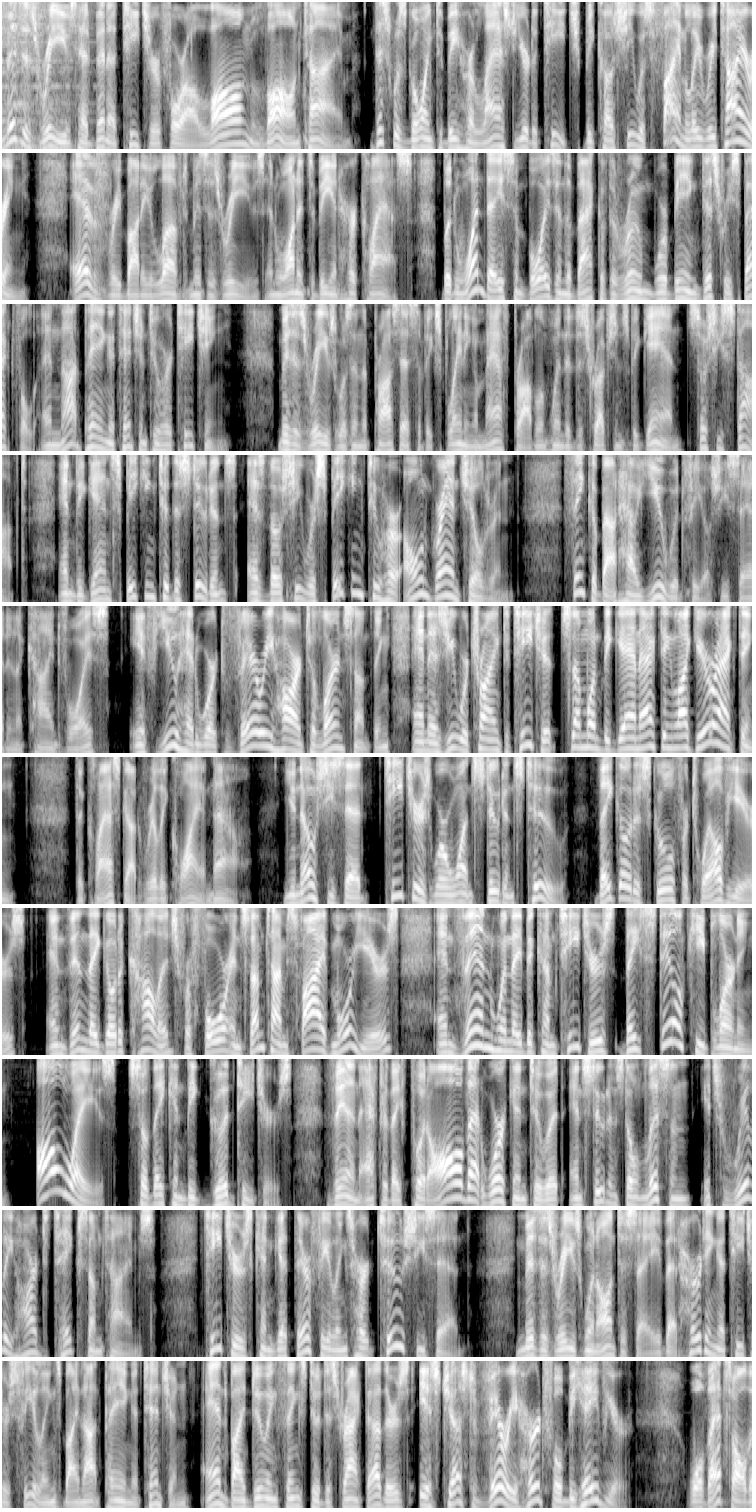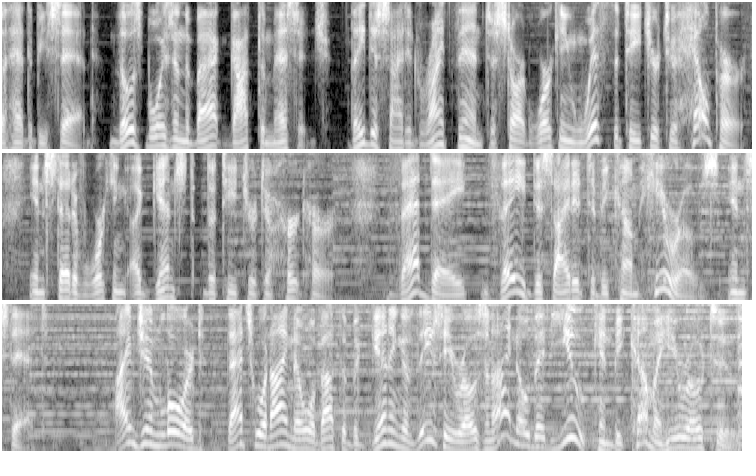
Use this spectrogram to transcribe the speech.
Mrs. Reeves had been a teacher for a long, long time. This was going to be her last year to teach because she was finally retiring. Everybody loved Mrs. Reeves and wanted to be in her class, but one day some boys in the back of the room were being disrespectful and not paying attention to her teaching. Mrs. Reeves was in the process of explaining a math problem when the disruptions began, so she stopped and began speaking to the students as though she were speaking to her own grandchildren. Think about how you would feel, she said in a kind voice if you had worked very hard to learn something, and as you were trying to teach it, someone began acting like you're acting. The class got really quiet now. You know, she said, teachers were once students too. They go to school for 12 years, and then they go to college for four and sometimes five more years, and then when they become teachers, they still keep learning always, so they can be good teachers. Then, after they've put all that work into it and students don't listen, it's really hard to take sometimes. Teachers can get their feelings hurt too, she said. Mrs. Reeves went on to say that hurting a teacher's feelings by not paying attention and by doing things to distract others is just very hurtful behavior. Well, that's all that had to be said. Those boys in the back got the message they decided right then to start working with the teacher to help her instead of working against the teacher to hurt her. That day, they decided to become heroes instead. I'm Jim Lord. That's what I know about the beginning of these heroes, and I know that you can become a hero too.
